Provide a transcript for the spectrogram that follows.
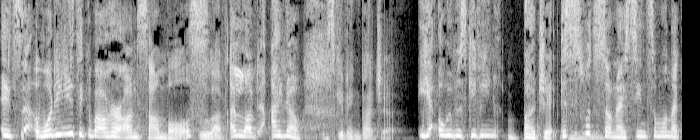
It's what did you think about her ensembles? Loved I loved it. I know. It was giving budget. Yeah, oh, it was giving budget. This is what's so nice. Seeing someone like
